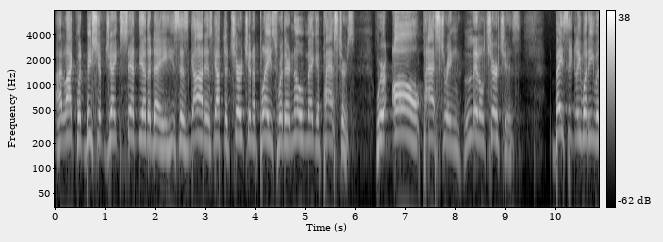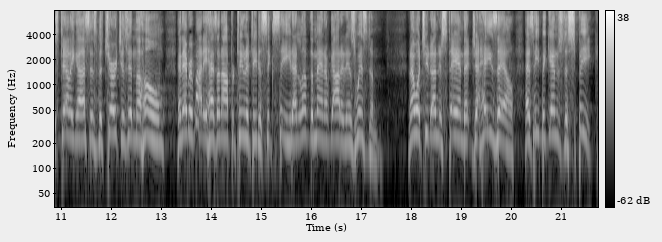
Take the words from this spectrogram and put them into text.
I like what Bishop Jakes said the other day. He says, God has got the church in a place where there are no mega pastors. We're all pastoring little churches. Basically, what he was telling us is the church is in the home and everybody has an opportunity to succeed. I love the man of God and his wisdom. And I want you to understand that Jehaziel, as he begins to speak,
